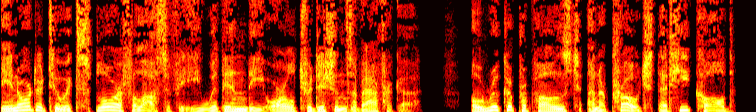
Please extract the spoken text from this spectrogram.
In order to explore philosophy within the oral traditions of Africa, Oruka proposed an approach that he called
